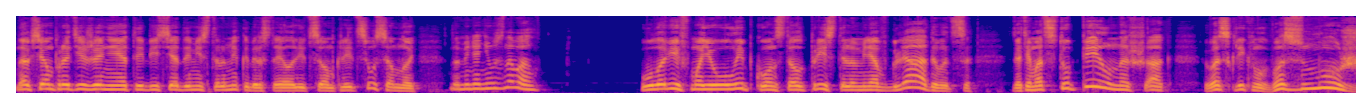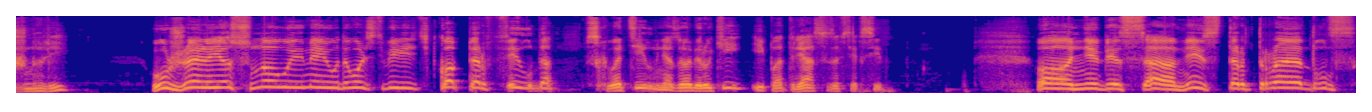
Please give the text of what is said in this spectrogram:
На всем протяжении этой беседы мистер Микобер стоял лицом к лицу со мной, но меня не узнавал. Уловив мою улыбку, он стал пристально в меня вглядываться, затем отступил на шаг, воскликнул «Возможно ли? Уже ли я снова имею удовольствие видеть Копперфилда?» Схватил меня за обе руки и потряс изо всех сил. «О, небеса, мистер Трэддлс!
